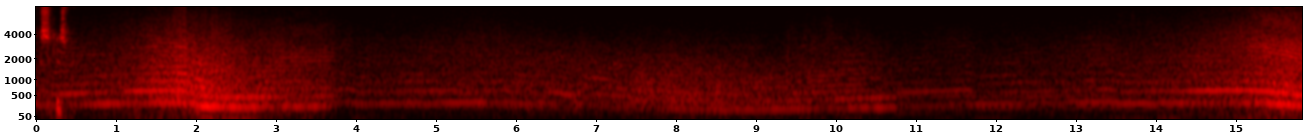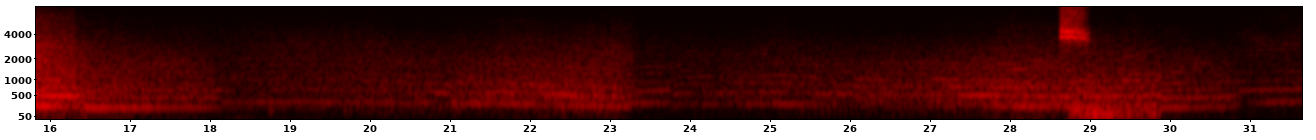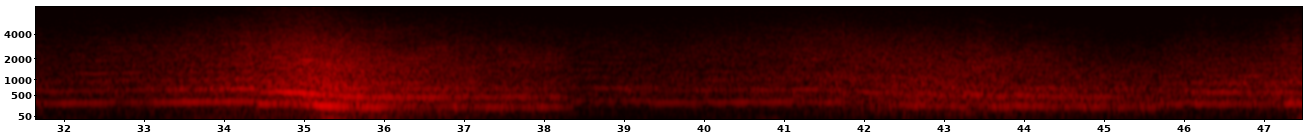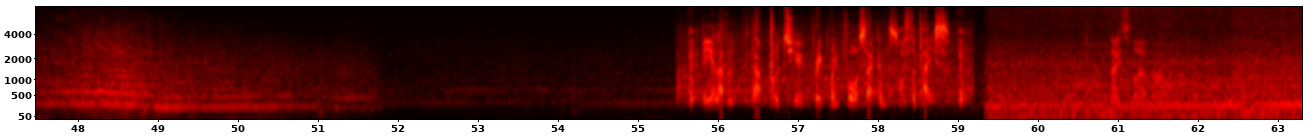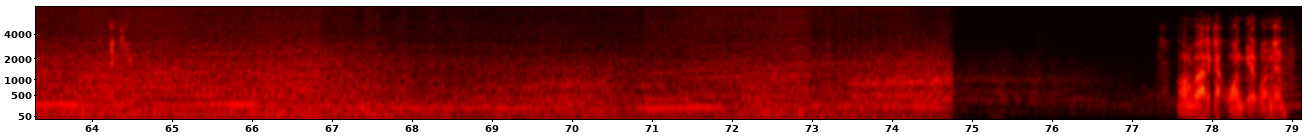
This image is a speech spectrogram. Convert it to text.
Excuse me. S- B11. That puts you 3.4 seconds off the pace. Nice lap, Rob. Thank you. Well, I'm glad I got one good one in.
